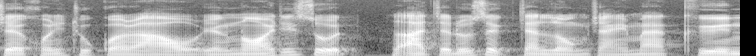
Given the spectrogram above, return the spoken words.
เจอคนที่ทุกข์กว่าเราอย่างน้อยที่สุด เราอาจจะรู้สึกจะลงใจมากขึ้น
